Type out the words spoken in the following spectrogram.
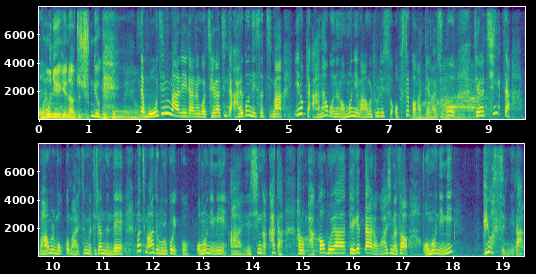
어머니에게는 아주 충격이었겠네요. 진짜 모진 말이라는 거 제가 진짜 알고는 있었지만 이렇게 안 하고는 어머니의 마음을 돌릴 수 없을 것 같아가지고 제가 진짜 마음을 먹고 말씀을 드렸는데 마침 아들 울고 있고 어머님이 아 이제 심각하다 한번 바꿔봐야 되겠다라고 하시면서 어머님이 비웠습니다.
